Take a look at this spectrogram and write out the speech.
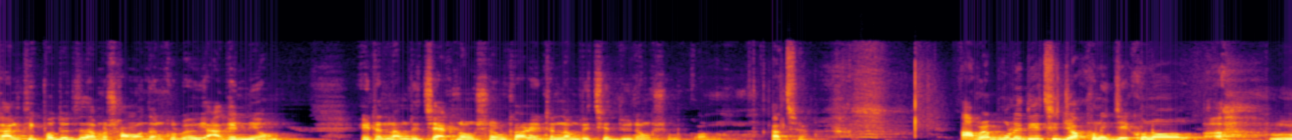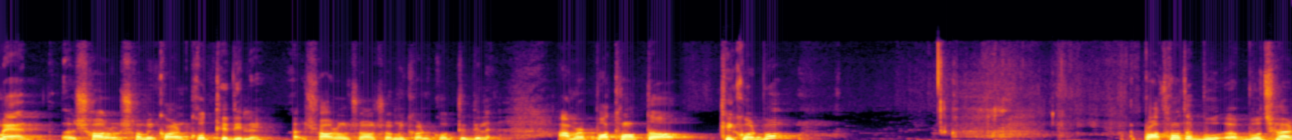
গাণিতিক পদ্ধতিতে আমরা সমাধান করব। ওই আগের নিয়ম, এটার নাম দিচ্ছি এক নং সমীকরণ, এটার নাম দিচ্ছি দুই নং সমীকরণ। আচ্ছা আমরা বলে দিয়েছি যখনই যে কোনো ম্যাথ, সরল সমীকরণ করতে দিলে, সরল সরল সমীকরণ করতে দিলে, আমরা প্রথমত কী করব? প্রথমত বোঝার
